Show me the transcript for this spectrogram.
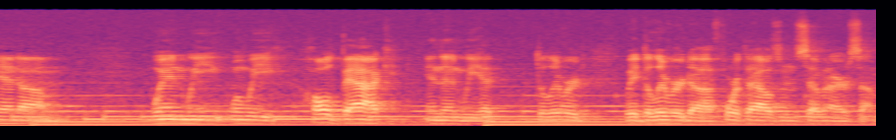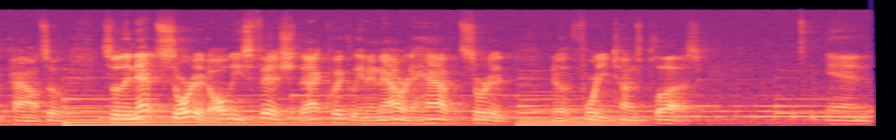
And um, when we when we hauled back and then we had delivered, we had delivered uh, 4,700 something pounds. So, so the net sorted all these fish that quickly in an hour and a half. It sorted, you know, 40 tons plus. And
